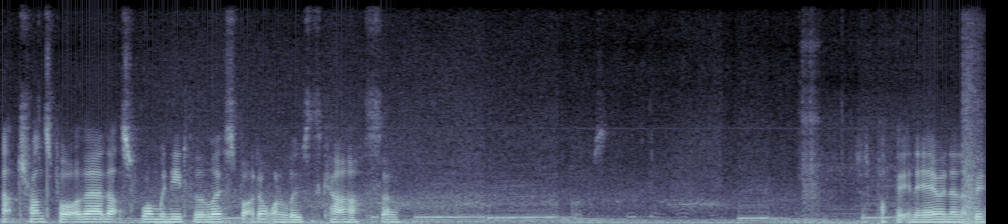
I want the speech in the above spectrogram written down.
That transporter there, that's one we need for the list, but I don't want to lose this car, so... Oops. Just pop it in here and then it'll be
